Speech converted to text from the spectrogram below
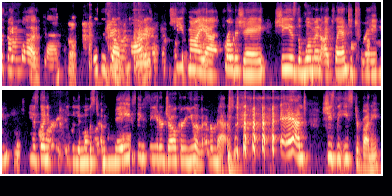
is my plug, man. Oh. This is Hang on. Tara. She's my uh, protege. She is the woman I plan to train. She is going to be the most amazing theater joker you have ever met. and she's the Easter bunny.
